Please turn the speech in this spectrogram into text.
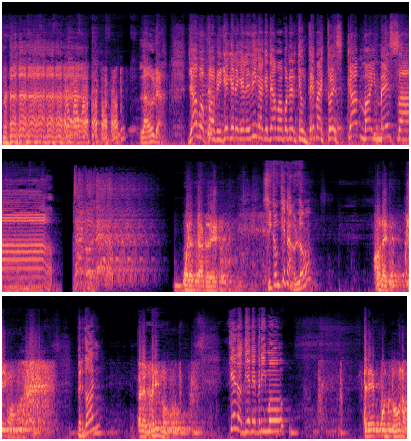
La dura. Ya vos, papi, ¿qué quiere que le diga? Que te vamos a ponerte un tema. Esto es Cama y Mesa. Buenas tardes. ¿Sí con quién hablo? Con el primo. ¿Perdón? Con el primo. ¿Qué edad tiene, primo? 3.1.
